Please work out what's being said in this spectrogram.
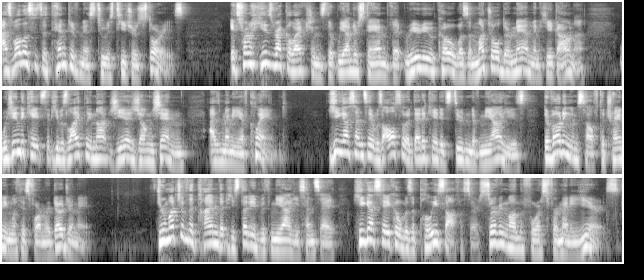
as well as his attentiveness to his teacher's stories. It's from his recollections that we understand that Ryu Ko was a much older man than Higaonna, which indicates that he was likely not Xie Zhongxiang, as many have claimed. Higa sensei was also a dedicated student of Miyagi's, devoting himself to training with his former dojo mate. Through much of the time that he studied with Miyagi sensei, Higa Seiko was a police officer serving on the force for many years.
